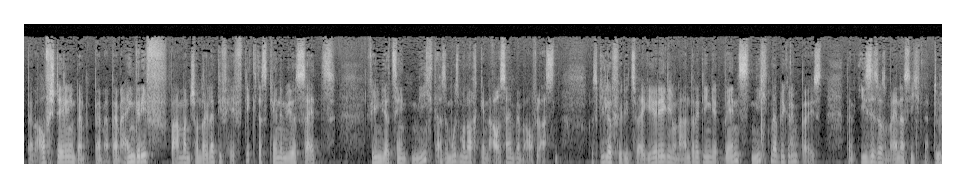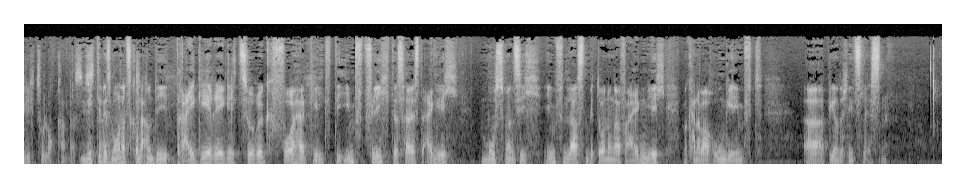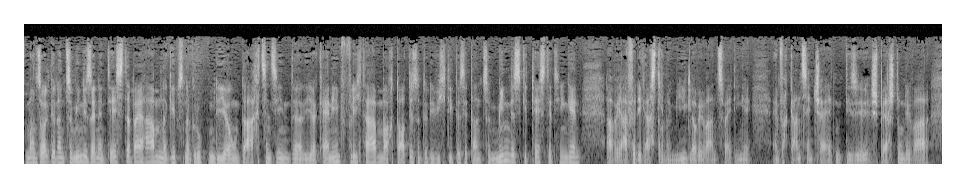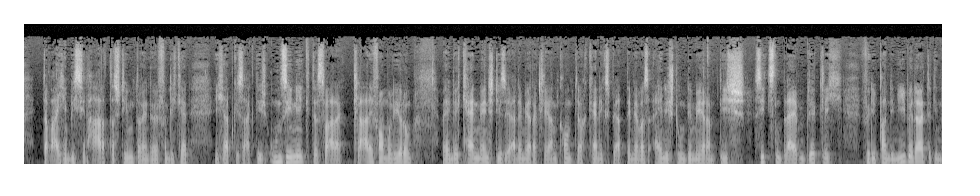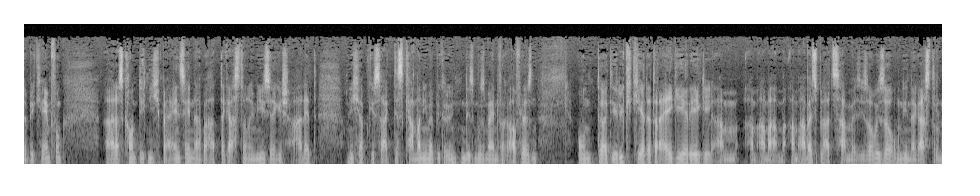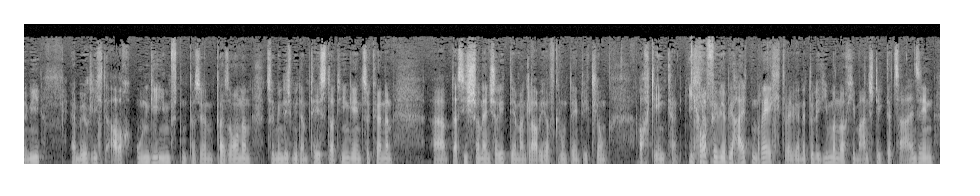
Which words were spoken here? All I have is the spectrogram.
beim Aufstellen, beim, beim, beim Eingriff war man schon relativ heftig. Das kennen wir seit vielen Jahrzehnten nicht. Also muss man auch genau sein beim Auflassen. Das gilt auch für die 2G-Regel und andere Dinge. Wenn es nicht mehr begründbar ist, dann ist es aus meiner Sicht natürlich zu lockern. Mitte des Monats kommt klar. nun die 3G-Regel zurück. Vorher gilt die Impfpflicht. Das heißt, eigentlich muss man sich impfen lassen. Betonung auf eigentlich. Man kann aber auch ungeimpft äh, Bier oder Schnitzel essen. Man sollte dann zumindest einen Test dabei haben. Da gibt es noch Gruppen, die ja unter 18 sind, äh, die ja keine Impfpflicht haben. Auch dort ist natürlich wichtig, dass sie dann zumindest getestet hingehen. Aber ja, für die Gastronomie, glaube ich, waren zwei Dinge einfach ganz entscheidend. Diese Sperrstunde war da war ich ein bisschen hart, das stimmt auch in der Öffentlichkeit. Ich habe gesagt, die ist unsinnig. Das war eine klare Formulierung, weil mir kein Mensch diese Erde mehr erklären konnte, auch kein Experte mehr, was eine Stunde mehr am Tisch sitzen bleiben wirklich für die Pandemie bedeutet in der Bekämpfung. Ah, das konnte ich nicht mehr einsehen, aber hat der Gastronomie sehr geschadet. Und ich habe gesagt, das kann man nicht mehr begründen, das muss man einfach auflösen. Und äh, die Rückkehr der 3G-Regel am, am, am, am Arbeitsplatz haben wir sie sowieso und in der Gastronomie ermöglicht auch ungeimpften Personen zumindest mit einem Test dorthin gehen zu können. Äh, das ist schon ein Schritt, den man, glaube ich, aufgrund der Entwicklung auch gehen kann. Ich hoffe, wir behalten recht, weil wir natürlich immer noch im Anstieg der Zahlen sind.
